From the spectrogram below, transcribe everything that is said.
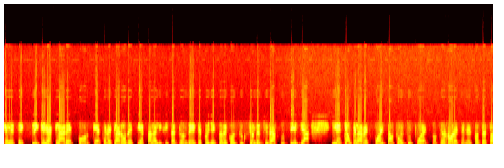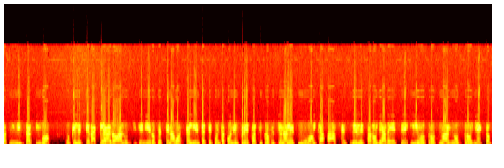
que les explique y aclare por qué se declaró desierta la licitación de este proyecto de construcción de Ciudad Justicia. Y es que aunque la respuesta fue supuestos errores en el proceso administrativo, lo que les queda claro a los ingenieros es que en Aguascalientes se cuenta con empresas y profesionales muy capaces de desarrollar ese y otros magnos proyectos.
